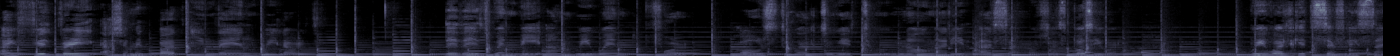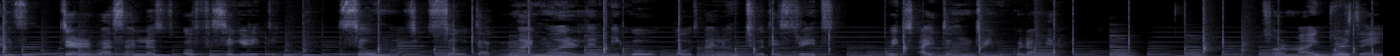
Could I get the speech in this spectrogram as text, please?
I felt very ashamed, but in the end, we loved. The days went by, and we went for hours to walk to get to know Madrid as much as possible. We walked safely since there was a lot of security, so much so that my mother let me go out alone to the streets, which I don't do in Colombia. For my birthday,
